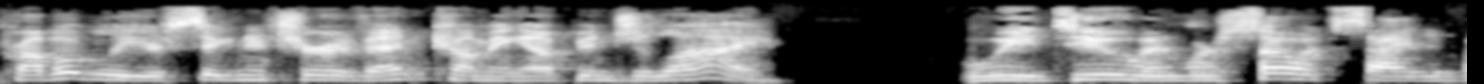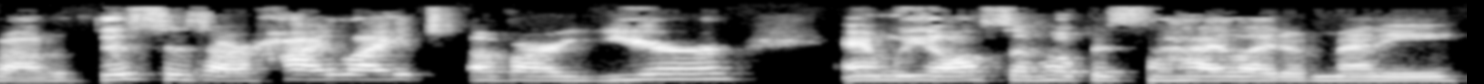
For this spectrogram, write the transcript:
probably your signature event coming up in July. We do, and we're so excited about it. This is our highlight of our year, and we also hope it's the highlight of many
